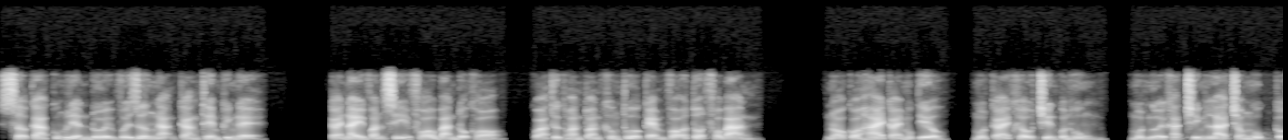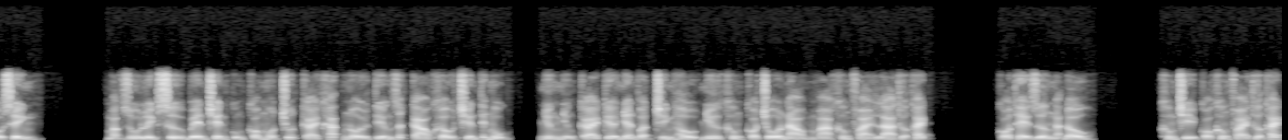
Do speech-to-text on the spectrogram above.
sở ca cũng liền đối với dương ngạn càng thêm kính nghệ cái này văn sĩ phó bản độ khó, quả thực hoàn toàn không thua kém võ tốt phó bản. Nó có hai cái mục tiêu, một cái khẩu chiến quần hùng, một người khác chính là trong ngục cầu sinh. Mặc dù lịch sử bên trên cũng có một chút cái khác nổi tiếng rất cao khẩu chiến tiết mục, nhưng những cái kia nhân vật chính hầu như không có chỗ nào mà không phải là thượng khách. Có thể dương ngạn đâu? Không chỉ có không phải thượng khách,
